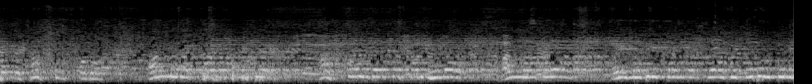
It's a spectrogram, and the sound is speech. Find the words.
থেকে সৃষ্টি আর আল্লাহ এই নদীর বরকতকে কবুল করে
